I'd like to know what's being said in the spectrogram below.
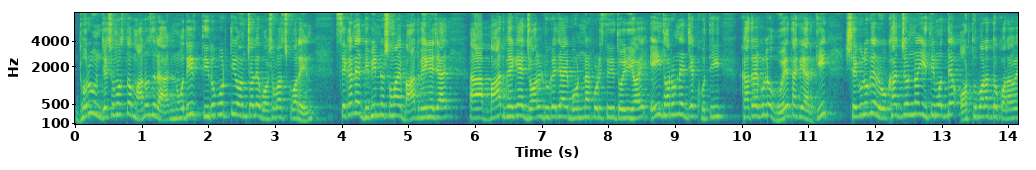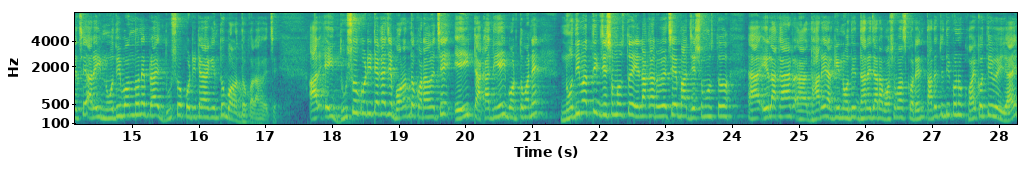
ধরুন যে সমস্ত মানুষরা নদীর তীরবর্তী অঞ্চলে বসবাস করেন, সেখানে বিভিন্ন সময় বাঁধ ভেঙে যায় বাঁধ ভেঙে জল ঢুকে যায়, বন্যার পরিস্থিতি তৈরি হয়, এই ধরনের যে ক্ষতি খাতরাগুলো হয়ে থাকে আর কি, সেগুলোকে রোখার জন্যই ইতিমধ্যে অর্থ বরাদ্দ করা হয়েছে, আর এই নদীবন্ধনে প্রায় দুশো কোটি টাকা কিন্তু বরাদ্দ করা হয়েছে। আর এই দুশো কোটি টাকা যে বরাদ্দ করা হয়েছে, এই টাকা দিয়েই বর্তমানে নদীমাতৃক যে সমস্ত এলাকা রয়েছে বা যে সমস্ত এলাকার ধারে আর কি, নদীর ধারে যারা বসবাস করেন, তাদের যদি কোনো ক্ষয়ক্ষতি হয়ে যায়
